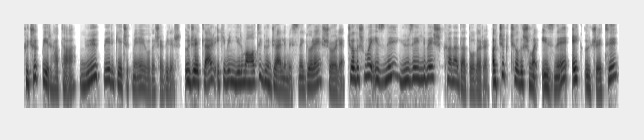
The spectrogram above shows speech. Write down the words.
Küçük bir hata büyük bir gecikmeye yol açabilir. Ücretler 2026 güncellemesine göre şöyle. Çalışma izni 155 Kanada doları. Açık çalışma izni ek ücreti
